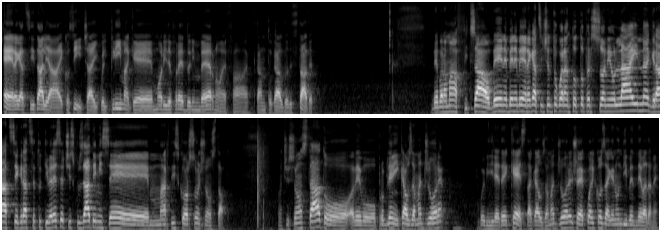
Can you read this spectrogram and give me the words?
Eh ragazzi, Italia è così, c'hai quel clima che mori di freddo d'inverno e fa tanto caldo d'estate. Deborah Maffi, ciao, bene, bene, bene, ragazzi, 148 persone online, grazie, grazie a tutti per esserci, scusatemi se martedì scorso non ci sono stato, non ci sono stato, avevo problemi di causa maggiore, voi mi direte che è sta causa maggiore, cioè qualcosa che non dipendeva da me,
